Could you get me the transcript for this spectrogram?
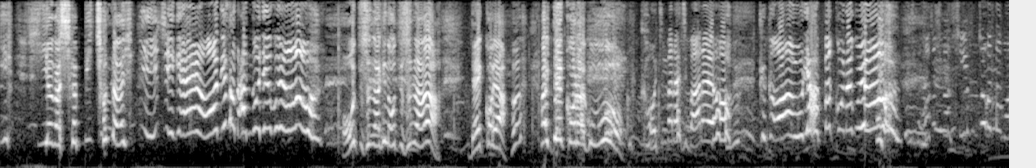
이, 이 아가씨가 미쳤나? 이시계 어디서 난 거냐고요? 어디서 나긴 어디서 나? 내 거야. 어? 아니 내 거라고. 거짓말하지 말아요. 그거 우리 아빠 거라고요. 아저씨가 씨 훔쳐갔나 봐.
